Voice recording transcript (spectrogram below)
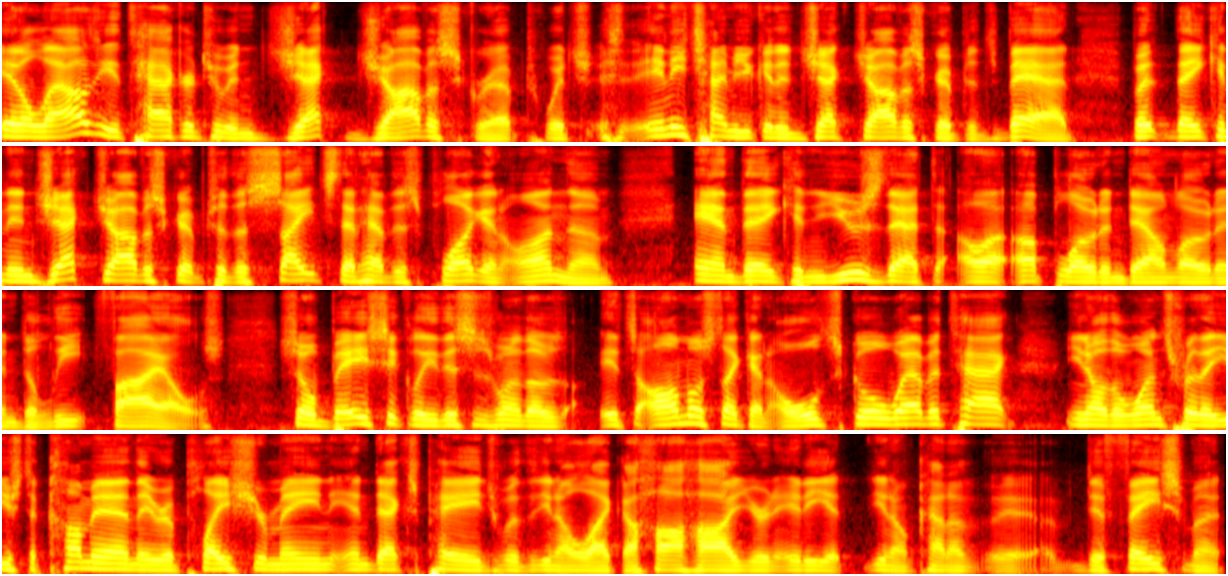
it allows the attacker to inject JavaScript, which anytime you can inject JavaScript, it's bad. But they can inject JavaScript to the sites that have this plugin on them, and they can use that to uh, upload and download and delete files. So basically, this is one of those. It's almost like an old school web attack. You know, the ones where they used to come in, they replace your main index page with you know like a haha, you're an idiot, you know, kind of uh, defacement.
